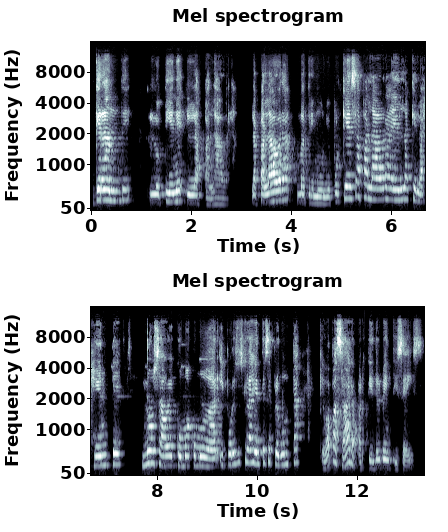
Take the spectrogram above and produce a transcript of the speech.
grande lo tiene la palabra, la palabra matrimonio, porque esa palabra es la que la gente no sabe cómo acomodar y por eso es que la gente se pregunta, ¿Qué va a pasar a partir del 26?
